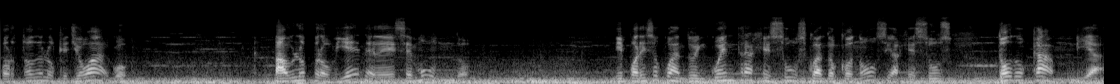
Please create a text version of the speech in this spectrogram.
por todo lo que yo hago. Pablo proviene de ese mundo. Y por eso cuando encuentra a Jesús, cuando conoce a Jesús, todo cambia,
